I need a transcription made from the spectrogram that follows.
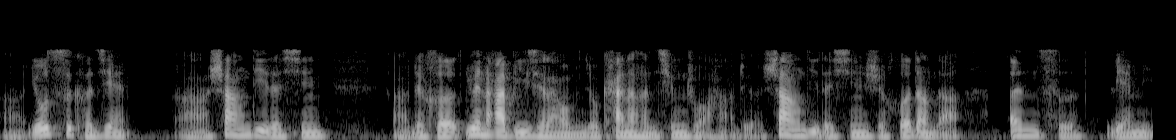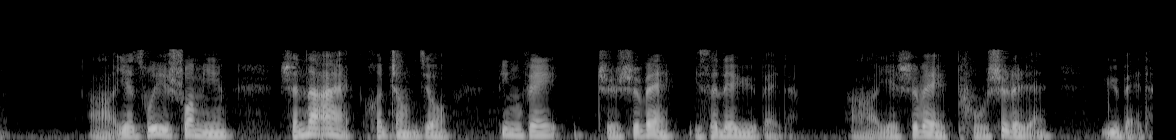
啊，由此可见啊，上帝的心啊，这和约拿比起来，我们就看得很清楚哈。这个上帝的心是何等的恩慈怜悯啊，也足以说明神的爱和拯救，并非只是为以色列预备的啊，也是为普世的人预备的。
